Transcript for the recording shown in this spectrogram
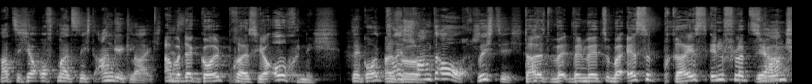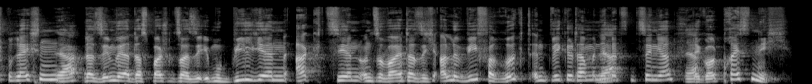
hat sich ja oftmals nicht angegleicht. Aber der Goldpreis ja auch nicht. Der Goldpreis also, schwankt auch, richtig. Da, also, wenn wir jetzt über Assetpreisinflation ja, sprechen, ja. da sehen wir ja, dass beispielsweise Immobilien, Aktien und so weiter sich alle wie verrückt entwickelt haben in ja. den letzten zehn Jahren. Der Goldpreis nicht.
